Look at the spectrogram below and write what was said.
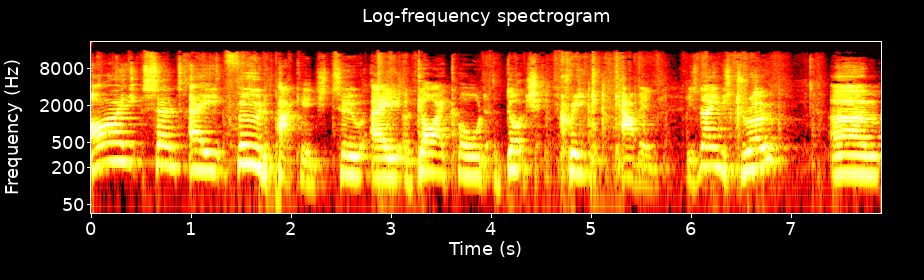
I sent a food package to a, a guy called Dutch Creek Cabin. His name's Drew. Um,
